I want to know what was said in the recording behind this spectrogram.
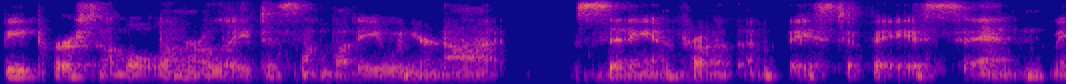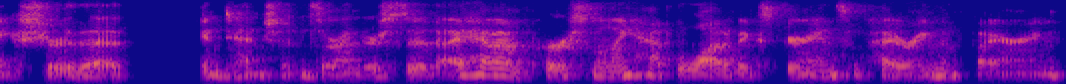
be personable and relate to somebody when you're not sitting in front of them face to face and make sure that intentions are understood. I haven't personally had a lot of experience with hiring and firing,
